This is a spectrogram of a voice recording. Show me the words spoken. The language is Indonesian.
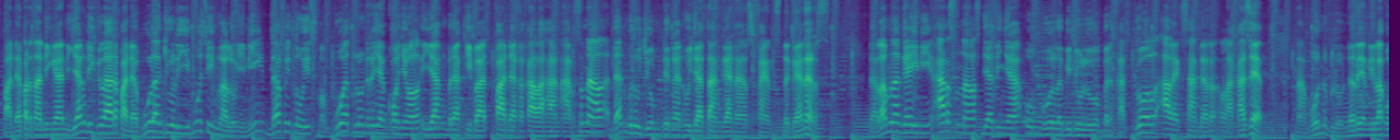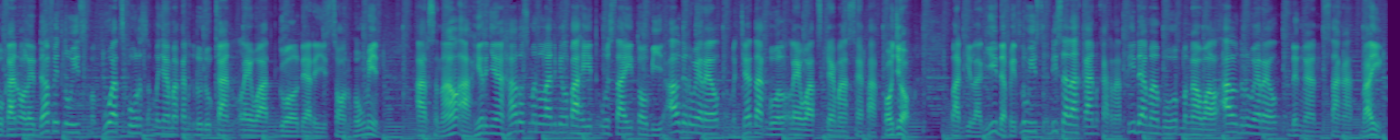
Pada pertandingan yang digelar pada bulan Juli musim lalu ini, David Luiz membuat blunder yang konyol yang berakibat pada kekalahan Arsenal dan berujung dengan hujatan ganas fans The Gunners. Dalam laga ini, Arsenal sejatinya unggul lebih dulu berkat gol Alexander Lacazette. Namun, blunder yang dilakukan oleh David Luiz membuat Spurs menyamakan kedudukan lewat gol dari Son Heung-min. Arsenal akhirnya harus menelan pil pahit usai Toby Alderweireld mencetak gol lewat skema sepak pojok. Lagi-lagi David Luiz disalahkan karena tidak mampu mengawal Alderweireld dengan sangat baik.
